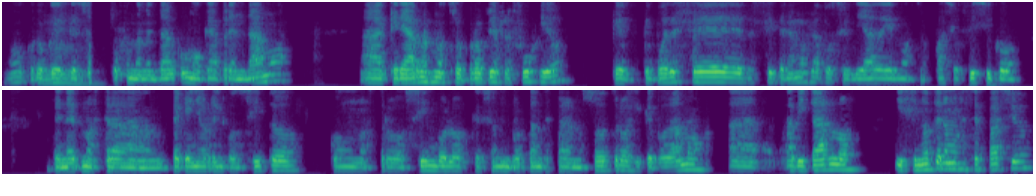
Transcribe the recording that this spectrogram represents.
¿no? Creo que, eso mm. es fundamental, como que aprendamos a crearnos nuestro propio refugio, que, que, puede ser, si tenemos la posibilidad de nuestro espacio físico, tener nuestro pequeño rinconcito con nuestros símbolos que son importantes para nosotros y que podamos uh, habitarlos. Y si no tenemos ese espacio,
